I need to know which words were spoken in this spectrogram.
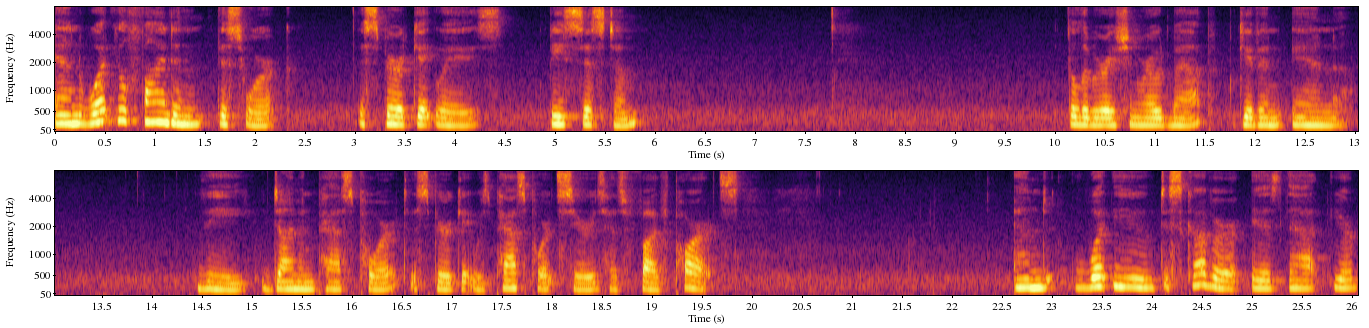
And what you'll find in this work, the Spirit Gateways Be system, the Liberation Roadmap given in the Diamond Passport, the Spirit Gateways Passport series, has five parts. And what you discover is that your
